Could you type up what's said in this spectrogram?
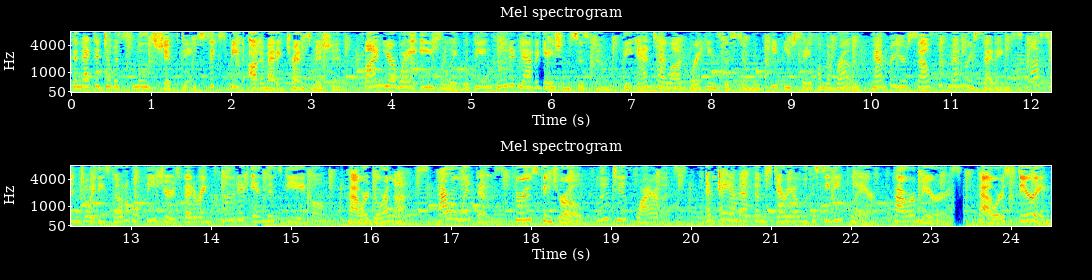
connected to a smooth shifting six-speed automatic transmission. Find your way easily with the included navigation system. The anti-lock braking system will keep you safe on the road. Pamper yourself with memory settings. Plus, enjoy these notable features that are included in this vehicle. Power door locks, power windows, cruise control, Bluetooth wireless, an AM FM stereo with a CD player, power mirrors, power steering.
